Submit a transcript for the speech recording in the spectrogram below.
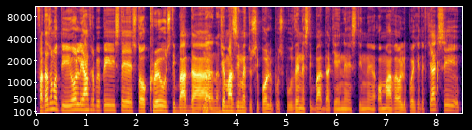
Φαντάζομαι ότι όλοι οι άνθρωποι που είστε στο crew, στην μπάντα Ναι, ναι. και μαζί με τους υπόλοιπους που δεν είναι στην μπάντα και είναι στην ε, ομάδα όλοι που έχετε φτιάξει,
